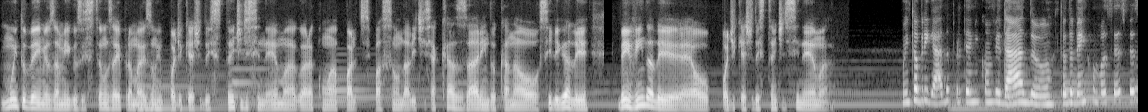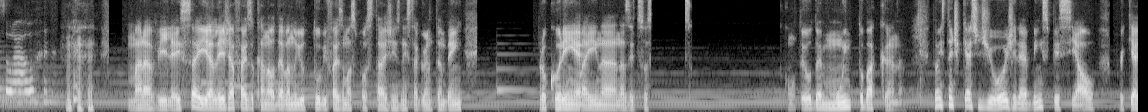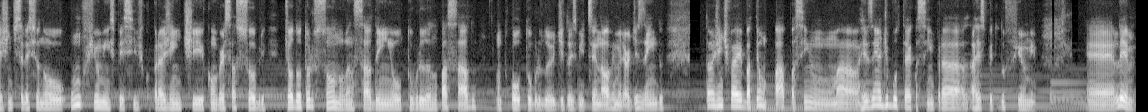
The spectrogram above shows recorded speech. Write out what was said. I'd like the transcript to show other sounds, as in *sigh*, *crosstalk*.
Muito bem, meus amigos, estamos aí para mais um podcast do Estante de Cinema, agora com a participação da Letícia Casarem do canal Se Liga Lê. Bem-vinda, Lê, ao podcast do Estante de Cinema. Muito obrigada por ter me convidado. Tudo bem com vocês, pessoal? *laughs* Maravilha, é isso aí. A Lê já faz o canal dela no YouTube, faz umas postagens no Instagram também. Procurem ela aí na, nas redes sociais conteúdo é muito bacana. Então o Instantcast de hoje ele é bem especial, porque a gente selecionou um filme em específico para a gente conversar sobre, que é o Doutor Sono, lançado em outubro do ano passado, outubro de 2019, melhor dizendo. Então a gente vai bater um papo, assim, uma resenha de boteco, assim, pra, a respeito do filme. É, Lê,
